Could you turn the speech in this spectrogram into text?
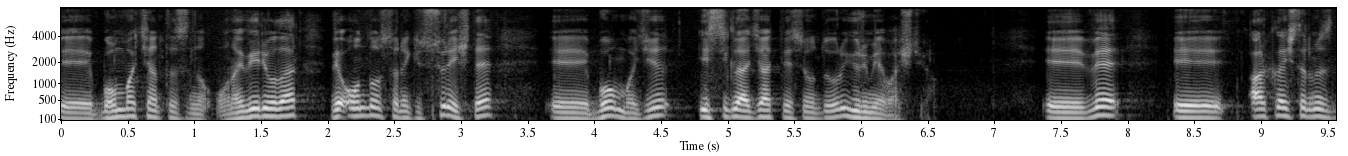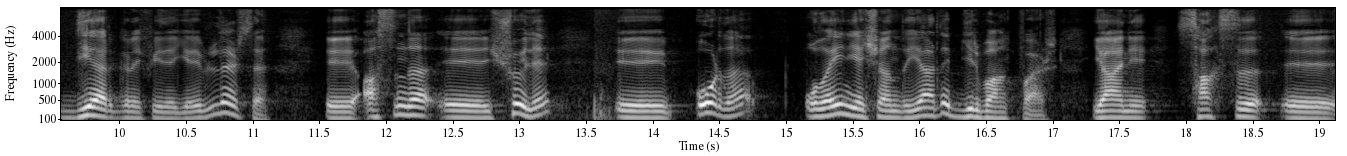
E, bomba çantasını ona veriyorlar ve ondan sonraki süreçte e, bombacı İstiklal Caddesi'ne doğru yürümeye başlıyor. E, ve e, arkadaşlarımız diğer grafiğe de gelebilirlerse e, aslında e, şöyle e, orada olayın yaşandığı yerde bir bank var. Yani saksı e,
